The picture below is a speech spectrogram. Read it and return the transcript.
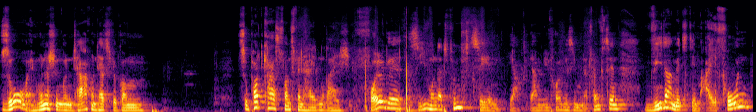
So, einen wunderschönen guten Tag und herzlich willkommen zu Podcast von Sven Heidenreich, Folge 715. Ja, wir haben die Folge 715 wieder mit dem iPhone.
